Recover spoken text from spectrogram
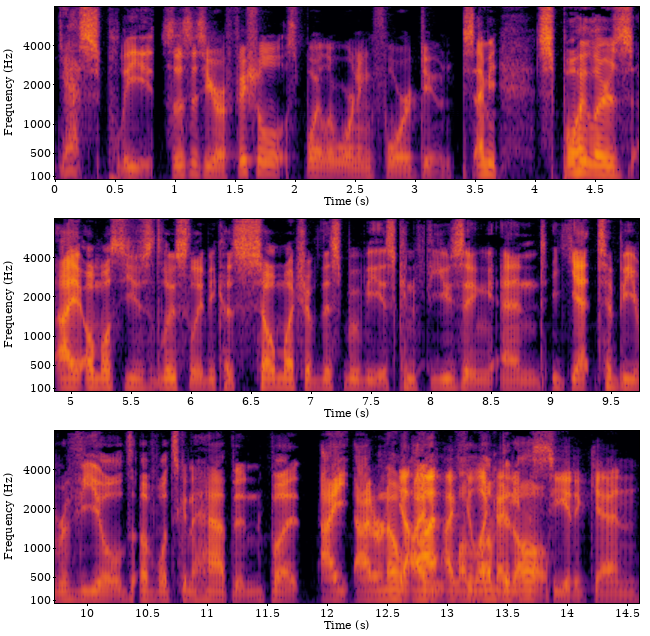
Yes, please. So this is your official spoiler warning for Dune. I mean, spoilers I almost use loosely because so much of this movie is confusing and yet to be revealed of what's going to happen. But I, I don't know. Yeah, I, I, I feel like I need all. to see it again.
